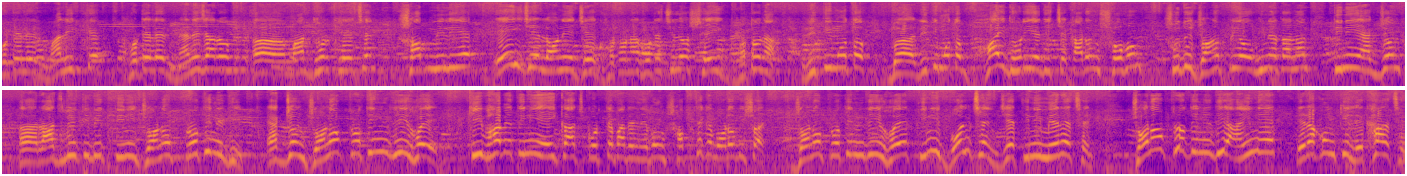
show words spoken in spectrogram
হোটেলের মালিককে। হোটেলের ম্যানেজারও মারধর খেয়েছেন। সব মিলিয়ে এই যে লনে যে ঘটনা ঘটেছিল, সেই ঘটনা রীতিমতো রীতিমতো ভয় ধরিয়ে দিচ্ছে। কারণ সোহম শুধু জনপ্রিয় অভিনেতা নন, তিনি একজন রাজনীতিবিদ তিনি জনপ্রতিনিধি, একজন জনপ্রতিনিধি হয়ে কীভাবে তিনি এই কাজ করতে পারেন এবং সবথেকে বড় বিষয়, জনপ্রতিনিধি হয়ে তিনি বলছেন যে তিনি মেরেছেন জনপ্রতিনিধি আইনে এরকম কি লেখা আছে?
